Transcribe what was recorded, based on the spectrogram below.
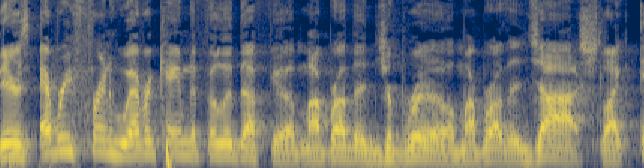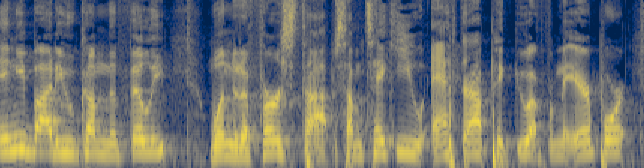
there's every friend who ever came to Philadelphia, my brother Jabril, my brother Josh, like anybody who come to Philly, one of the first stops I'm taking you after I pick you up from the airport,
